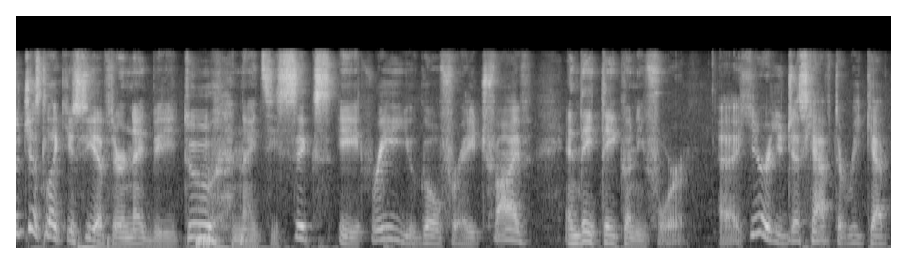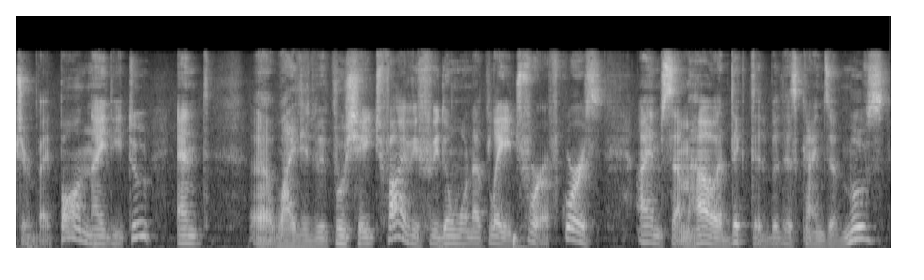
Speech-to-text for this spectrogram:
So just like you see after knight bd2, knight c6, a3, you go for h5 and they take on e4. Uh, here you just have to recapture by pawn, knight e2 and uh, why did we push h5 if we don't want to play h4? Of course, I am somehow addicted with these kinds of moves.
